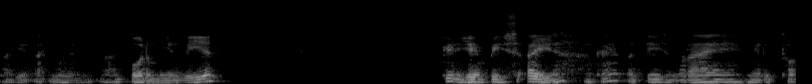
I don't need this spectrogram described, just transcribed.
បាទយើងអាចមើលនេះបានព័ត៌មានវាគេនិយាយអំពីស្អីណាអូខេបន្ទាយសម្រែមានរូបថត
